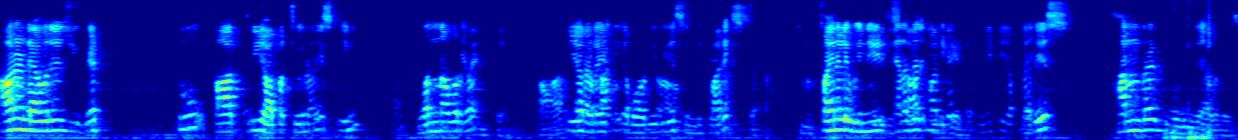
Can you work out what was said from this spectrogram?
on an average, you get 2 or 3 opportunities in 1 hour time frame. Here talking about previous in the forex. Finally, we need another indicator. That is 100 moving average,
